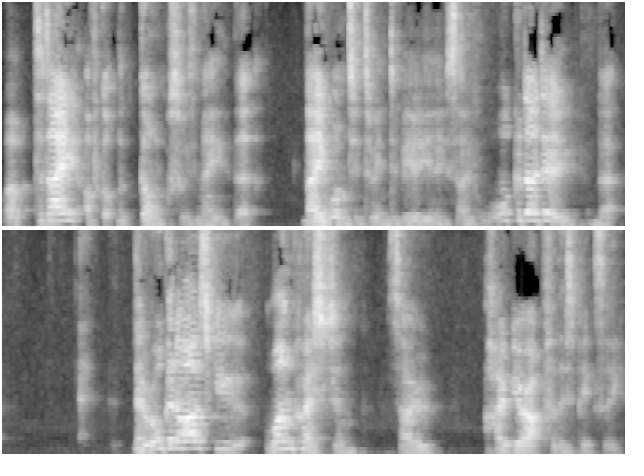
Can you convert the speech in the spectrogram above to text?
Well, today I've got the gonks with me that they wanted to interview you. So what could I do? But they're all going to ask you one question. So I hope you're up for this, Pixie.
